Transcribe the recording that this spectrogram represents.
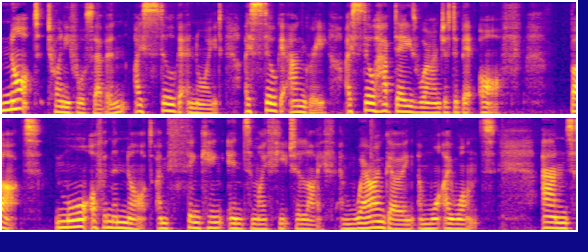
not 24 7, I still get annoyed, I still get angry, I still have days where I'm just a bit off. But more often than not, I'm thinking into my future life and where I'm going and what I want. And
